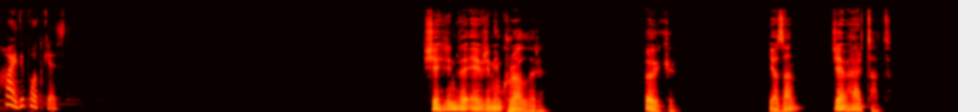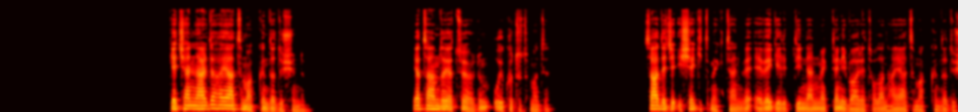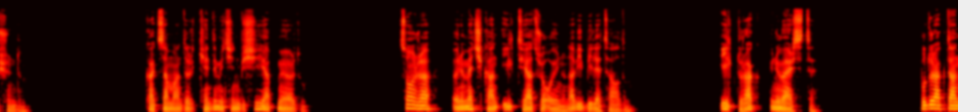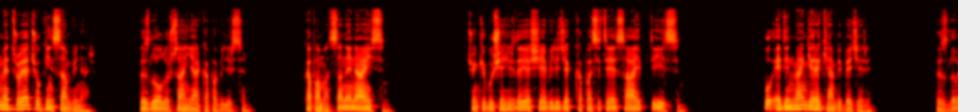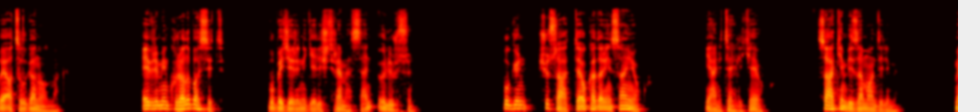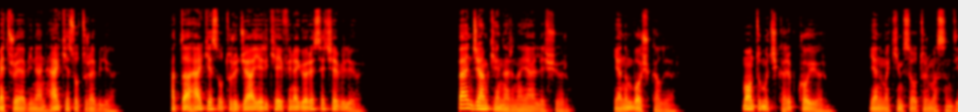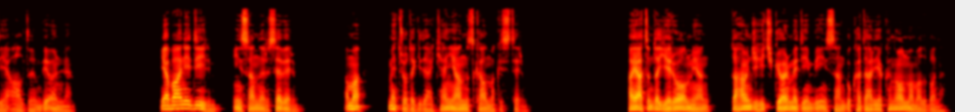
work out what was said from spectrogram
Haydi Podcast. Şehrin ve Evrimin Kuralları Öykü Yazan Cevher Tat Geçenlerde hayatım hakkında düşündüm. Yatağımda yatıyordum, uyku tutmadı. Sadece işe gitmekten ve eve gelip dinlenmekten ibaret olan hayatım hakkında düşündüm. Kaç zamandır kendim için bir şey yapmıyordum. Sonra önüme çıkan ilk tiyatro oyununa bir bilet aldım. İlk durak üniversite. Bu duraktan metroya çok insan biner. Hızlı olursan yer kapabilirsin. Kapamazsan enayisin. Çünkü bu şehirde yaşayabilecek kapasiteye sahip değilsin. Bu edinmen gereken bir beceri. Hızlı ve atılgan olmak. Evrimin kuralı basit. Bu becerini geliştiremezsen ölürsün. Bugün şu saatte o kadar insan yok. Yani tehlike yok. Sakin bir zaman dilimi. Metroya binen herkes oturabiliyor. Hatta herkes oturacağı yeri keyfine göre seçebiliyor. Ben cam kenarına yerleşiyorum. Yanım boş kalıyor. Montumu çıkarıp koyuyorum. Yanıma kimse oturmasın diye aldığım bir önlem. Yabani değilim, insanları severim. Ama metroda giderken yalnız kalmak isterim. Hayatımda yeri olmayan, daha önce hiç görmediğim bir insan bu kadar yakın olmamalı bana.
